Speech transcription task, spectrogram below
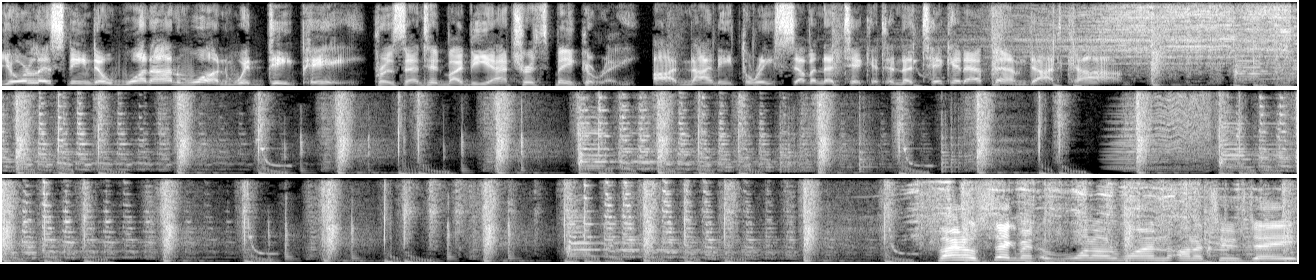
You're listening to One on One with DP, presented by Beatrice Bakery on 937 The Ticket and theticketfm.com. Final segment of one on one on a Tuesday,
